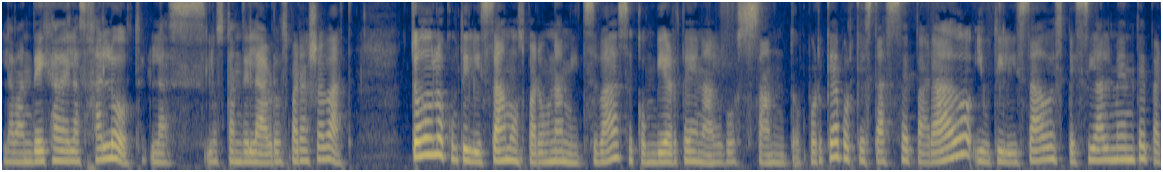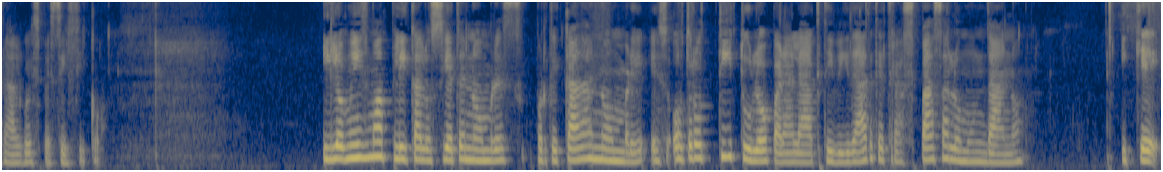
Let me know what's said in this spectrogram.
la bandeja de las halot, los candelabros para Shabbat. Todo lo que utilizamos para una mitzvah se convierte en algo santo. ¿Por qué? Porque está separado y utilizado especialmente para algo específico. Y lo mismo aplica a los siete nombres porque cada nombre es otro título para la actividad que traspasa lo mundano y que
